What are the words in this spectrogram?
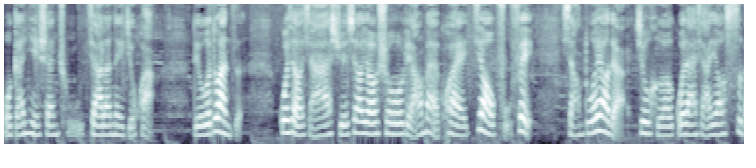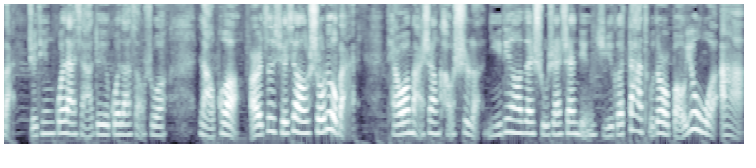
我赶紧删除，加了那句话，留个段子。郭晓霞学校要收两百块教辅费，想多要点，就和郭大侠要四百。只听郭大侠对郭大嫂说：‘老婆，儿子学校收六百，条我马上考试了，你一定要在蜀山山顶举一个大土豆保佑我啊！’”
